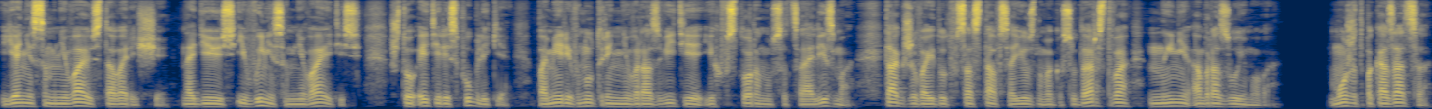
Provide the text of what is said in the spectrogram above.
Я не сомневаюсь, товарищи, надеюсь, и вы не сомневаетесь, что эти республики, по мере внутреннего развития их в сторону социализма, также войдут в состав союзного государства, ныне образуемого. Может показаться,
